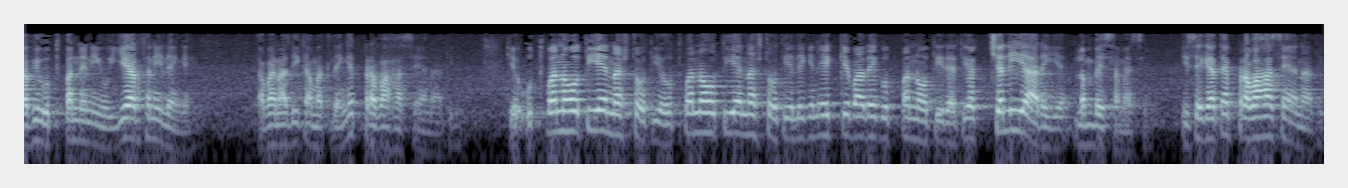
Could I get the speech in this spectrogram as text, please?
कभी उत्पन्न नहीं हुई, ये अर्थ नहीं लेंगे। अब अनादि का मत लेंगे, प्रवाह से अनादि। कि उत्पन्न होती है, नष्ट होती है, उत्पन्न होती है, नष्ट होती है, लेकिन एक के बाद एक उत्पन्न होती रहती है और चली आ रही है लंबे समय से। इसे कहते हैं प्रवाह से अनादि।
